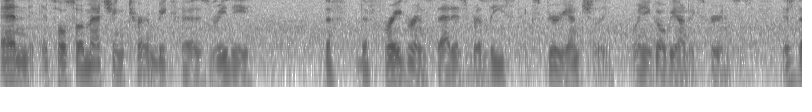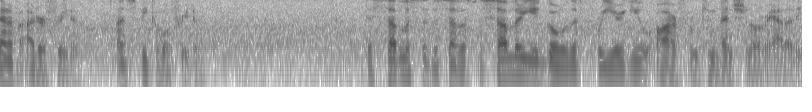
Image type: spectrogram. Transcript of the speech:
And it's also a matching term because really the, the fragrance that is released experientially when you go beyond experiences is that of utter freedom, unspeakable freedom. The subtlest of the subtlest, the subtler you go, the freer you are from conventional reality.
